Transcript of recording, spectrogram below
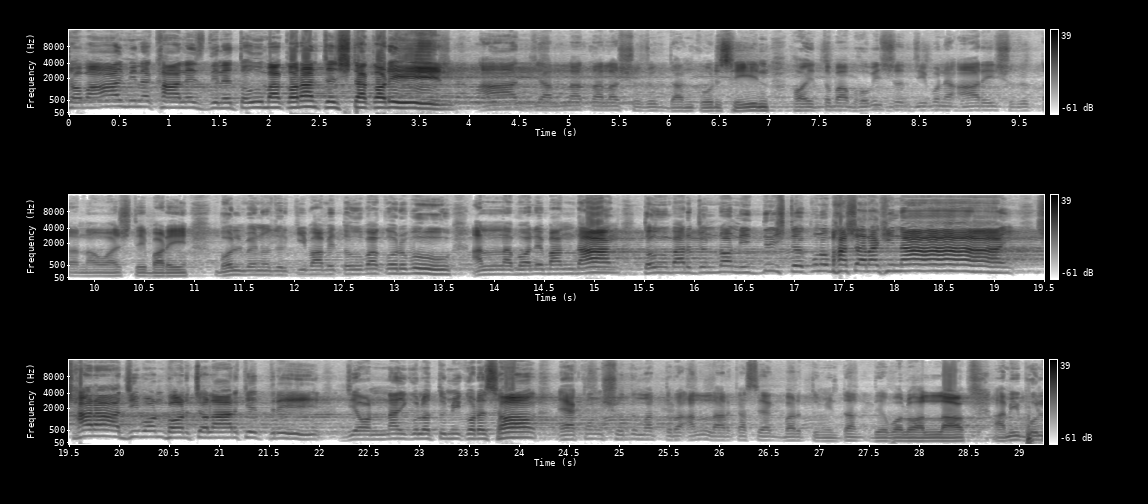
সবাই মিলে খালেজ দিলে তৌবা করার চেষ্টা করেন। আল্লাহ তালা সুযোগ দান করছেন। হয়তোবা ভবিষ্যৎ জীবনে আর এই সুযোগটা নাও আসতে পারে। বলবেন হুজুর কীভাবে তৌবা করব? আল্লাহ বলে, বান্দাং তৌবার জন্য নির্দিষ্ট কোনো ভাষা রাখি নাই। সারা জীবন ভর চলার ক্ষেত্রে যে অন্যায়গুলো তুমি করেছ, এখন শুধুমাত্র আল্লাহর কাছে একবার তুমি ডাক দিয়ে বলো, আল্লাহ, আমি ভুল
